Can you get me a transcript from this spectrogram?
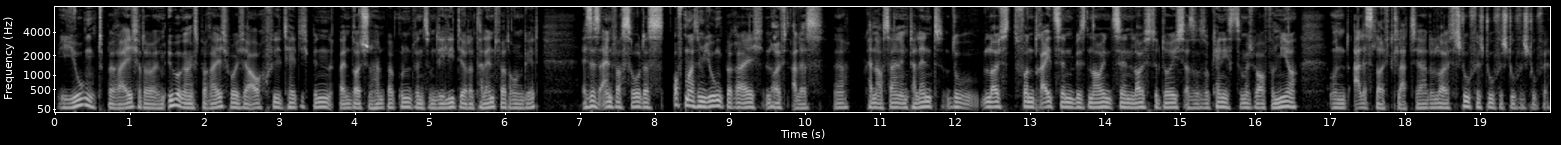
Jugendbereich oder im Übergangsbereich, wo ich ja auch viel tätig bin beim Deutschen Handballbund, wenn es um die Elite oder Talentförderung geht, es ist einfach so, dass oftmals im Jugendbereich läuft alles. Ja. Kann auch sein im Talent, du läufst von 13 bis 19, läufst du durch, also so kenne ich es zum Beispiel auch von mir und alles läuft glatt, ja. Du läufst Stufe, Stufe, Stufe, Stufe.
